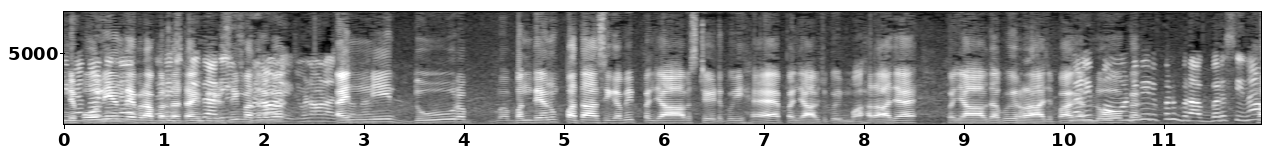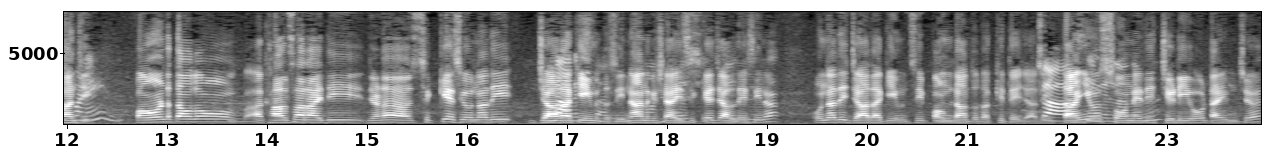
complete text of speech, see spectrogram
ਨੈਪੋਲੀਅਨ ਦੇ ਬਰਾਬਰ ਦਾ ਟਾਈਮ ਪੀਰੀਅਡ ਸੀ। ਮਤਲਬ। ਇੰਨੀ ਦੂਰ ਬੰਦਿਆਂ ਨੂੰ ਪਤਾ ਸੀਗਾ ਵੀ ਪੰਜਾਬ ਸਟੇਟ ਕੋਈ ਹੈ ਪੰਜਾਬ 'ਚ ਕੋਈ ਮਹਾਰਾਜਾ ਹੈ ਪੰਜਾਬ ਦਾ ਕੋਈ ਰਾਜ ਭਾਗ ਹੈ। ਲੋਕ ਪੌਂਡ ਵੀ ਰਿਪਨ ਬਰਾਬਰ ਸੀ ਨਾ ਹਾਂਜੀ। ਆਪਣੇ। ਪੌਂਡ ਤਾਂ ਉਦੋਂ ਖਾਲਸਾ ਰਾਜ ਦੀ ਜਿਹੜਾ ਸਿੱਕੇ ਸੀ ਉਹਨਾਂ ਦੀ ਜ਼ਿਆਦਾ ਕੀਮਤ ਸੀ। ਨਾਨਕਸ਼ਾਹੀ ਸਿੱਕੇ ਚੱਲਦੇ ਸੀ। ਨਾ ਉਹਨਾਂ ਦੀ ਜ਼ਿਆਦਾ ਕੀਮਤ ਸੀ ਪੌਂਡਾਂ ਤੋਂ ਤਾਂ ਕਿਤੇ ਜ਼ਿਆਦਾ। ਤਾਈਓ ਸੋਨੇ ਦੀ ਚਿੜੀ ਉਹ ਟਾਈਮ 'ਚ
